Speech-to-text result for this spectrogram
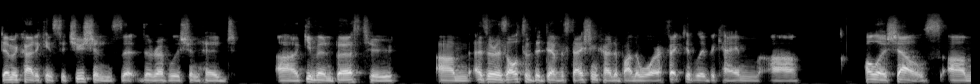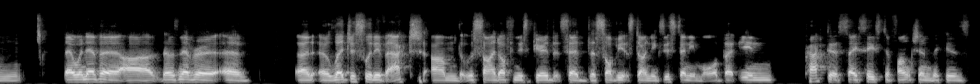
democratic institutions that the revolution had uh, given birth to, um, as a result of the devastation created by the war, effectively became uh, hollow shells. Um, they were never uh, there was never a, a, a legislative act um, that was signed off in this period that said the Soviets don't exist anymore. But in practice, they ceased to function because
